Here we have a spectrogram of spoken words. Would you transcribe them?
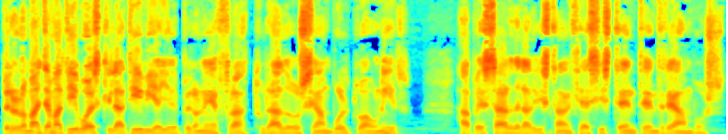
Pero lo más llamativo es que la tibia y el peroné fracturados se han vuelto a unir, a pesar de la distancia existente entre ambos.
